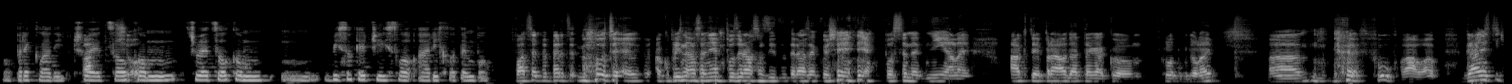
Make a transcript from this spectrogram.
preklady, čo, a, je celkom, čo? čo je celkom mm, vysoké číslo a rýchle tempo. 25%, no to je, ako priznám sa, nepozeral som si to teraz akože nejak posledné dni, ale ak to je pravda, tak ako klobúk dole. Uh, fú, wow, wow. Grane, ty,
